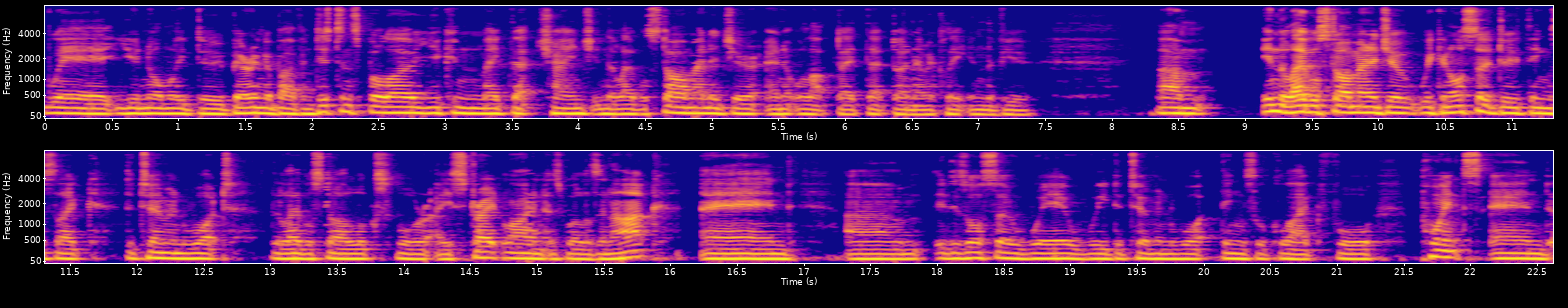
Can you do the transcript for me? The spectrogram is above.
where you normally do bearing above and distance below, you can make that change in the label style manager and it will update that dynamically in the view. Um, in the label style manager, we can also do things like determine what the label style looks for a straight line as well as an arc. And um, it is also where we determine what things look like for points and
